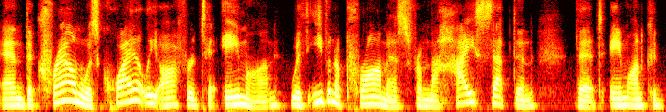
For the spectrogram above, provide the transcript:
And the crown was quietly offered to Aemon with even a promise from the High Septon that Aemon could be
